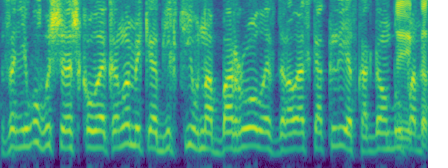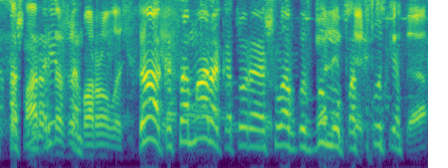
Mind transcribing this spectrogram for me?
за него высшая школа экономики объективно боролась, дралась как лев, когда он был под Косомара даже боролась. Да, Косомара, которая шла в Госдуму, по сути, да.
